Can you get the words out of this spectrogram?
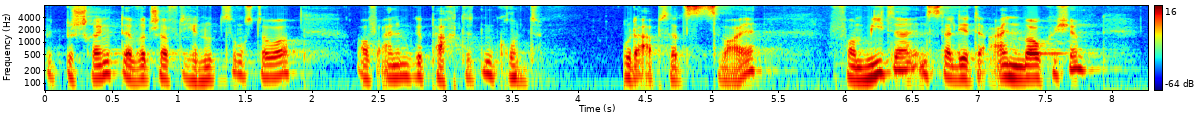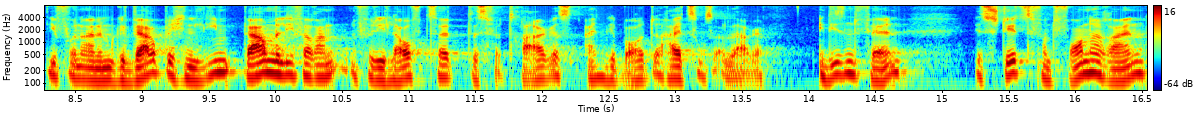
mit beschränkter wirtschaftlicher Nutzungsdauer auf einem gepachteten Grund. Oder Absatz 2 vom Mieter installierte Einbauküche, die von einem gewerblichen Wärmelieferanten für die Laufzeit des Vertrages eingebaute Heizungsanlage. In diesen Fällen ist stets von vornherein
